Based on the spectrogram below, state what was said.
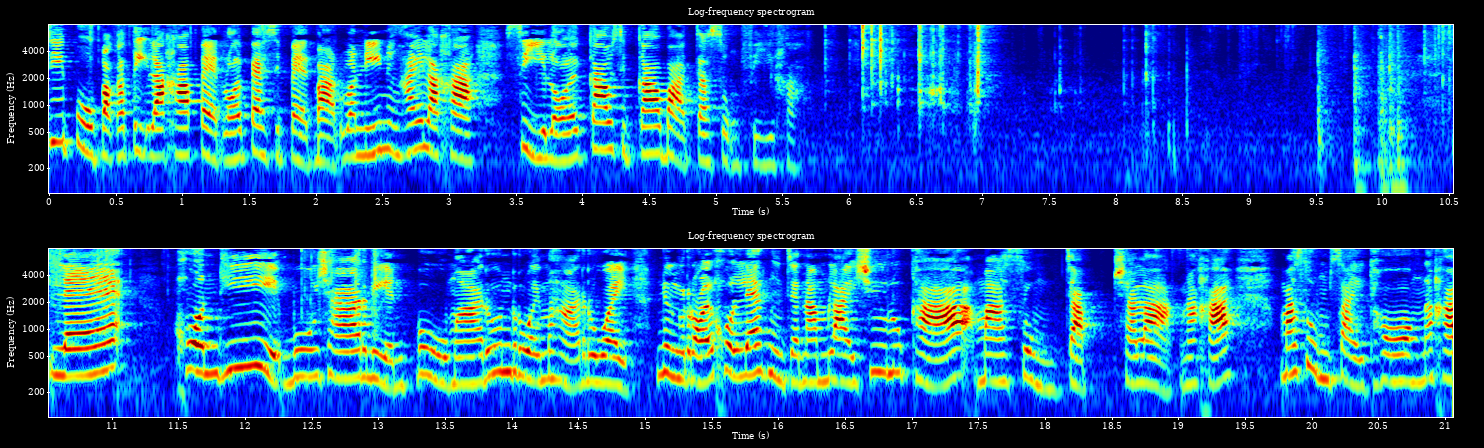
จี้ปู่ปกติราคา888บแปดบาท วันนี้หนึ่งให้ราคา499บาทจะส่งฟรีค่ะ และคนที่บูชาเหรียญปู่มารุ่นรวยมหารวย 100 คนแรกหนึ่งจะนำรายชื่อลูกค้ามาสุ่มจับฉลากนะคะ มาสุ่มใส่ทองนะคะ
